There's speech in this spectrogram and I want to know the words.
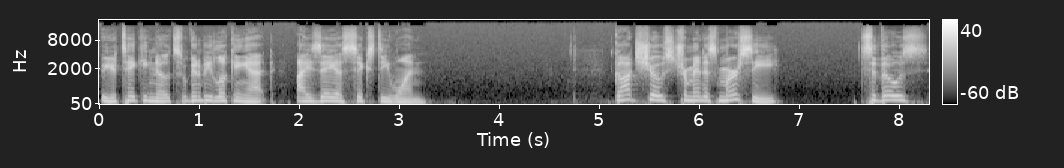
you're taking notes, we're going to be looking at Isaiah 61. God shows tremendous mercy to those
